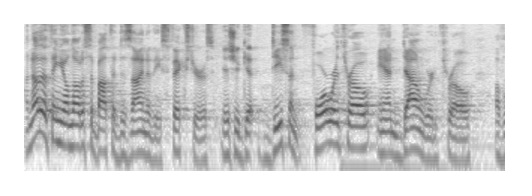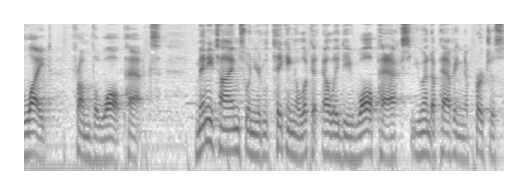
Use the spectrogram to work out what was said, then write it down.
Another thing you'll notice about the design of these fixtures is you get decent forward throw and downward throw of light from the wall packs. Many times when you're taking a look at LED wall packs, you end up having to purchase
